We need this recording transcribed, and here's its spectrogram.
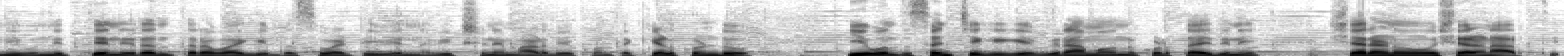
ನೀವು ನಿತ್ಯ ನಿರಂತರವಾಗಿ ಬಸವ ಟಿ ವಿಯನ್ನು ವೀಕ್ಷಣೆ ಮಾಡಬೇಕು ಅಂತ ಕೇಳಿಕೊಂಡು ಈ ಒಂದು ಸಂಚಿಕೆಗೆ ವಿರಾಮವನ್ನು ಕೊಡ್ತಾ ಇದ್ದೀನಿ. ಶರಣು ಶರಣಾರ್ಥಿ.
